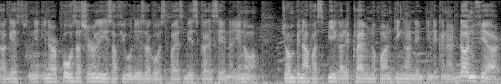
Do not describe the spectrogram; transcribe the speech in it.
I guess in, in her post that she released a few days ago, Spice basically saying that, you know, jumping off a speaker, they climbing up and thing and them thing they kind of done for her.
